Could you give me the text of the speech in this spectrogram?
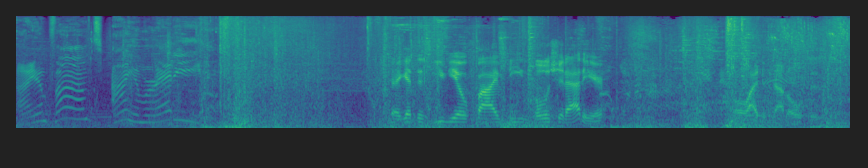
I am pumped. I I am ready. Gotta get this Yu-Gi-Oh! 5D bullshit out of here. Oh, I did not ult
